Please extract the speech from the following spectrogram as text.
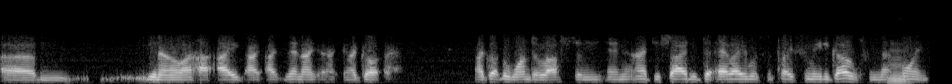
um, you know, I, I, I, I then I, I got I got the wanderlust, and, and I decided that LA was the place for me to go from that Mm. point.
